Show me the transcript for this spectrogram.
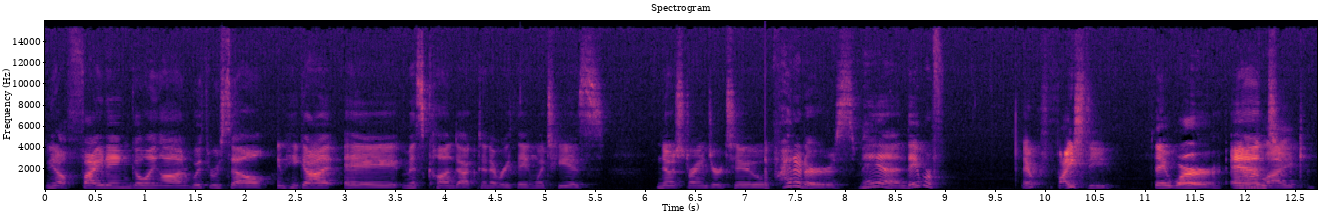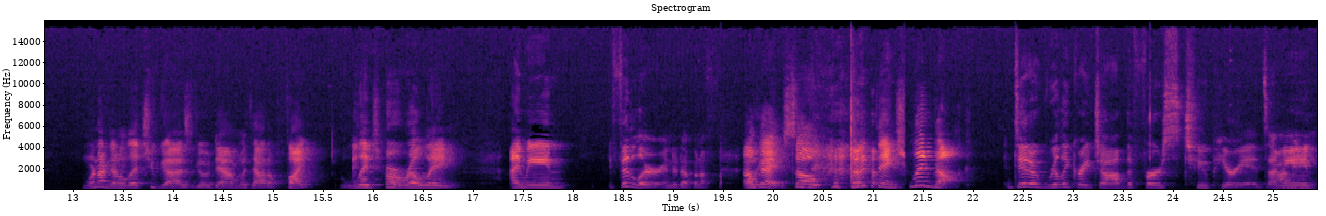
you know, fighting going on with Roussel. And he got a misconduct and everything, which he is no stranger to. The Predators, man, they were They were feisty. They were, They and were like, we're not gonna let you guys go down without a fight. Literally. I mean, Fiddler ended up in a fight. Okay, so good things. Lindbäck. did a really great job the first two periods. I, mean, mean-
